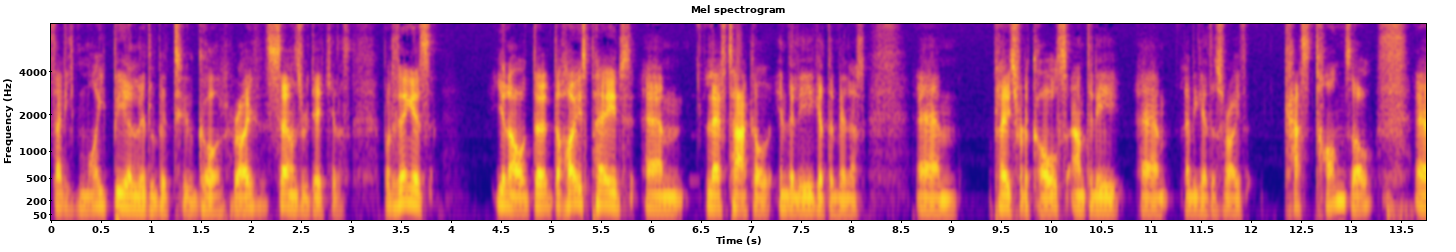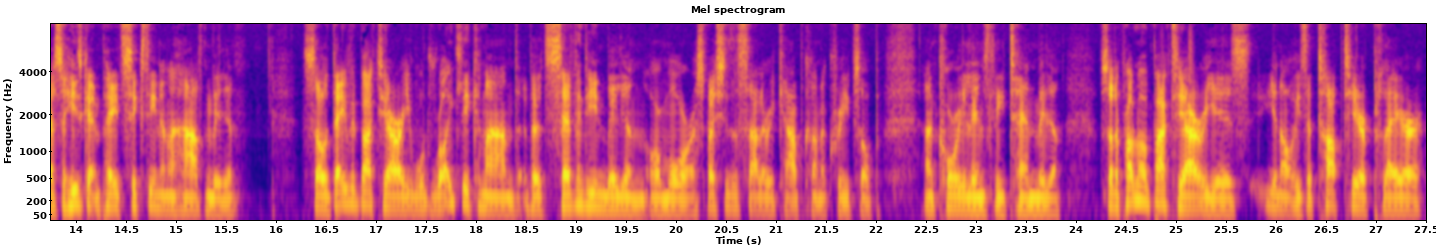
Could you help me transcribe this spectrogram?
that he might be a little bit too good, right? Sounds ridiculous. But the thing is, you know, the, the highest paid um, left tackle in the league at the minute um, plays for the Colts. Anthony, um, let me get this right, Castonzo. Uh, so he's getting paid sixteen and a half million. So David Bakhtiari would rightly command about 17 million or more, especially as the salary cap kind of creeps up, and Corey Linsley 10 million. So the problem with Bakhtiari is, you know, he's a top tier player.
